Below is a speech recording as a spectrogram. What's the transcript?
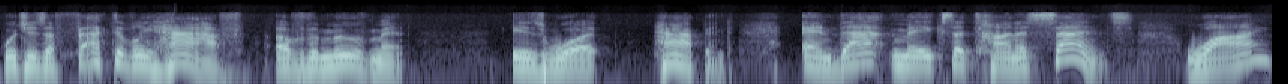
which is effectively half of the movement, is what happened. And that makes a ton of sense. Why?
